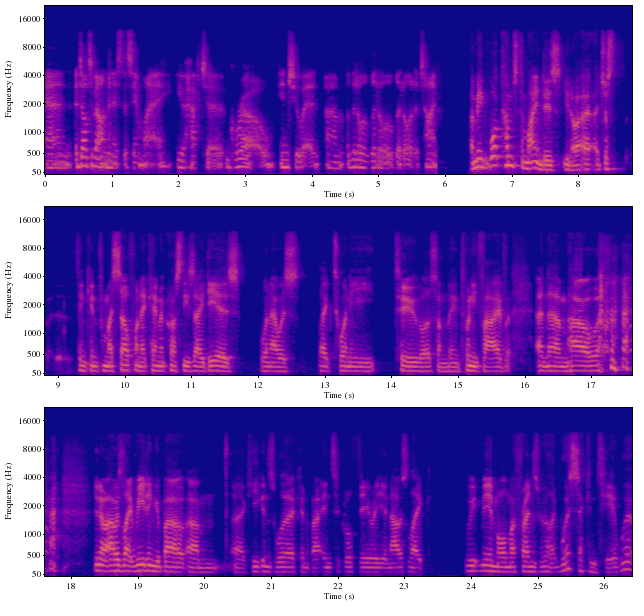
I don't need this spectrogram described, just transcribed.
And adult development is the same way. You have to grow into it um, a little, a little, a little at a time. I mean, what comes to mind is, you know, I, I just thinking for myself when I came across these ideas when I was like 22 or something, 25, and um, how, you know, I was like reading about um, uh, Kegan's work and about integral theory, and I was like, we, me and all my friends, we were like, we're second tier, we're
